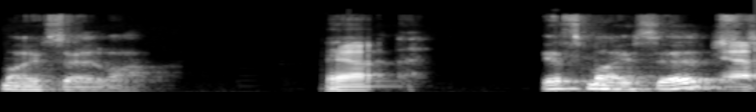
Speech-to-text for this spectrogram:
mache ich selber. Ja. Jetzt mache ich selbst. Ja.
